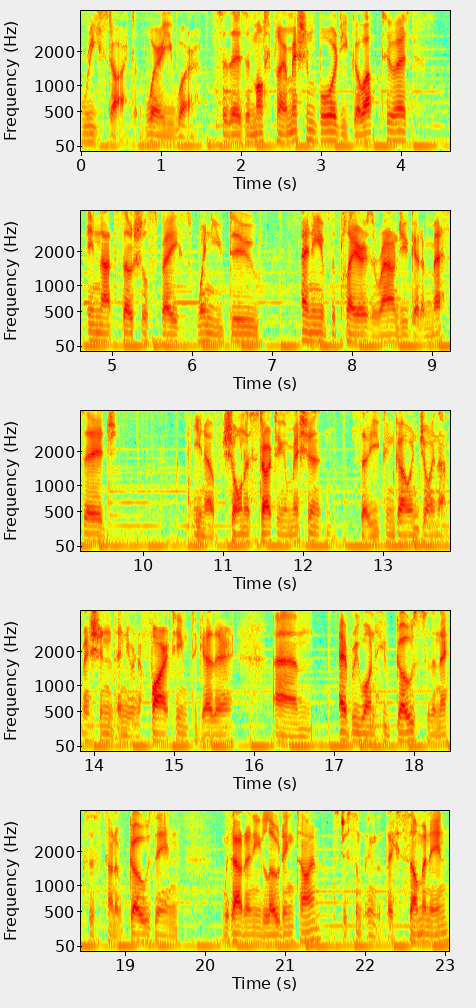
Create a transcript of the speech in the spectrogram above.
restart of where you were. So there's a multiplayer mission board, you go up to it. In that social space, when you do, any of the players around you get a message. You know, Sean is starting a mission, so you can go and join that mission. Then you're in a fire team together. Um, everyone who goes to the Nexus kind of goes in without any loading time. It's just something that they summon in.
